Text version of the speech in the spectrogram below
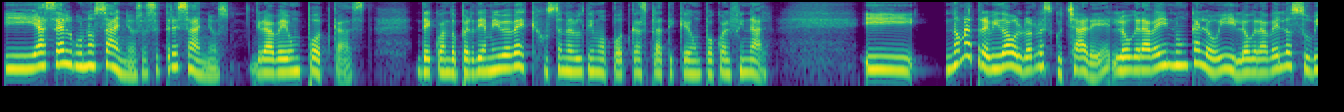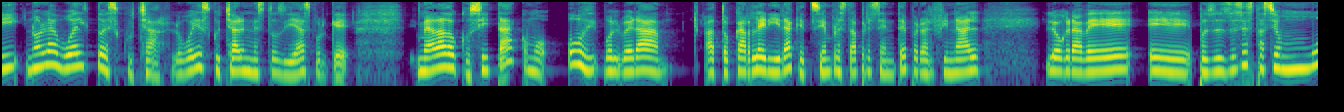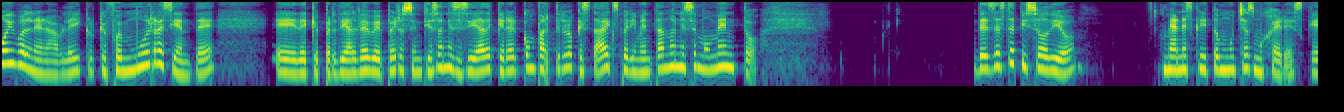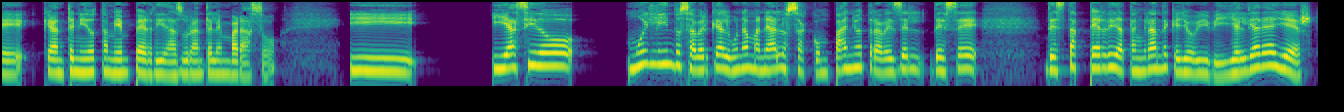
Y hace algunos años, hace tres años, grabé un podcast de cuando perdí a mi bebé, que justo en el último podcast platiqué un poco al final. Y no me he atrevido a volverlo a escuchar, ¿eh? Lo grabé y nunca lo oí, lo grabé, lo subí, no lo he vuelto a escuchar. Lo voy a escuchar en estos días porque me ha dado cosita como, uy, volver a, tocar la herida que siempre está presente, pero al final lo grabé eh, pues desde ese espacio muy vulnerable y creo que fue muy reciente eh, de que perdí al bebé, pero sentí esa necesidad de querer compartir lo que estaba experimentando en ese momento. Desde este episodio me han escrito muchas mujeres que, han tenido también pérdidas durante el embarazo y, ha sido muy lindo saber que de alguna manera los acompaño a través de, ese, de esta pérdida tan grande que yo viví. Y el día de ayer,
